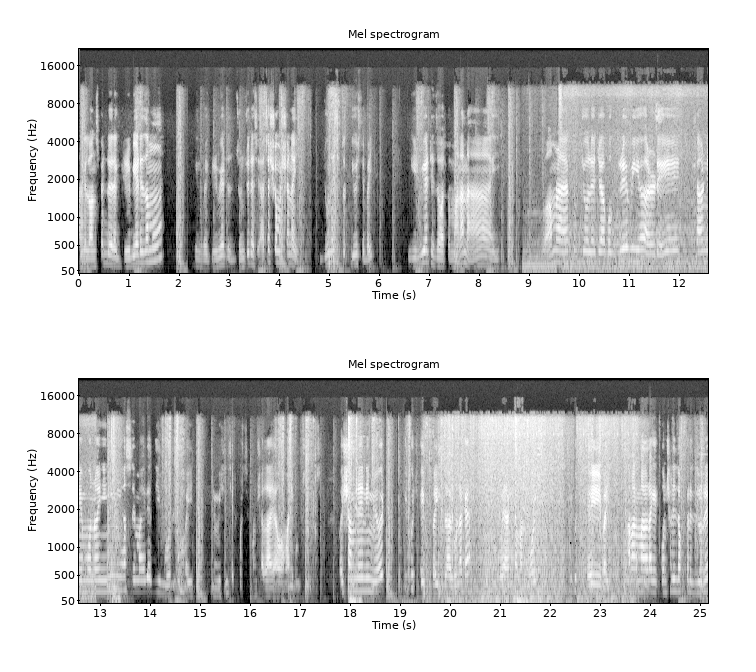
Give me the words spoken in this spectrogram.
আগে লঞ্চ প্যাড ধরে গ্রেভিয়ার্ডে যাব। কিন্তু ভাই গ্রেভিয়ার্ডে জুন চলে আছে আচ্ছা সমস্যা নাই। জুন এসে তো কি হয়েছে ভাই? গ্রেভিয়ার্ডে যাওয়া তো মানা নাই। তো আমরা এখন চলে যাব গ্রেভিয়ার্ডে সামনে মনে হয় এনিমি আছে, মাইরে দিব ভাই মেশিন সেট করছে কোন শালায় আমারই বলছে। ওই সামনে এনিমি ওই কি কুছ এই ভাই লাগল না কা ওই একটা ওই এই ভাই আমার কোন শালি লক করে দিল রে?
